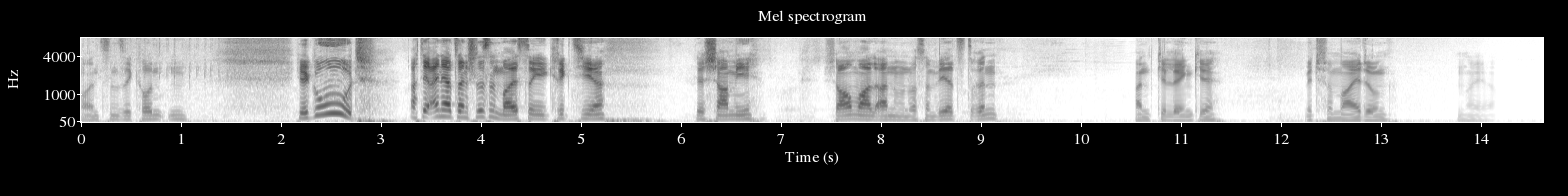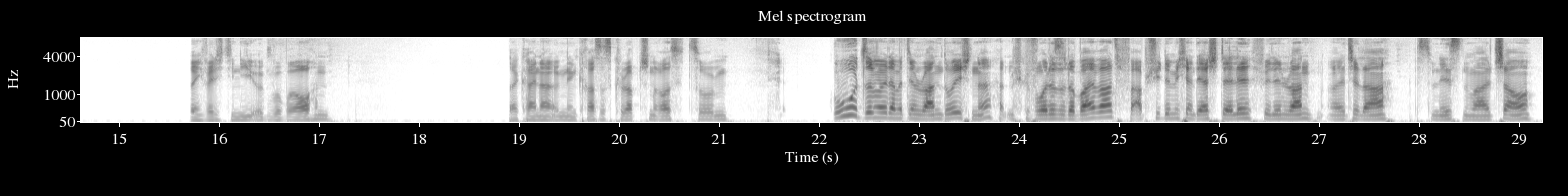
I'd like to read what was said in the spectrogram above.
19 Sekunden. Ja gut. Ach, der eine hat seinen Schlüsselmeister gekriegt hier. Der Shami. Schau mal an. Und was haben wir jetzt drin? Handgelenke. Mit Vermeidung. Wahrscheinlich werde ich die nie irgendwo brauchen. Da keiner irgendein krasses Corruption rausgezogen. Gut, sind wir wieder mit dem Run durch, ne? Hat mich gefreut, dass ihr dabei wart. Verabschiede mich an der Stelle für den Run. Euer Bis zum nächsten Mal. Ciao.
